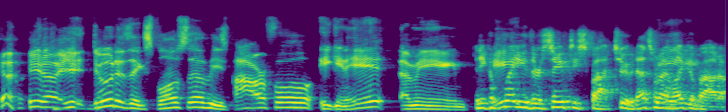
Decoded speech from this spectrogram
know, you know, you- dude is explosive. He's powerful. He can hit. I mean, And he can play either safety spot too. That's what I like about him.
